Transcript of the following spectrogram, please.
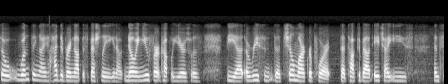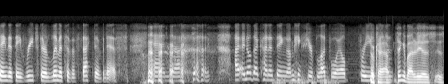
So one thing I had to bring up, especially you know knowing you for a couple of years, was the uh, a recent the Chilmark report that talked about HIEs and saying that they've reached their limits of effectiveness. and uh, I, I know that kind of thing uh, makes your blood boil for you. Okay, the thing about it is, is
